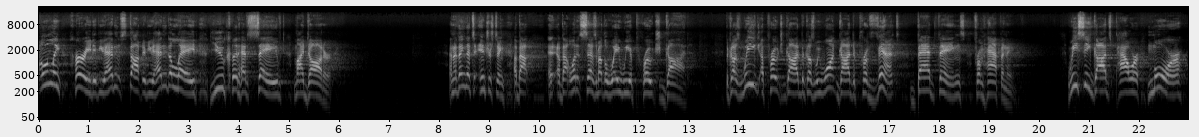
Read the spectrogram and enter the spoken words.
only hurried, if you hadn't stopped, if you hadn't delayed, you could have saved my daughter. And I think that's interesting about, about what it says about the way we approach God. Because we approach God because we want God to prevent bad things from happening. We see God's power more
